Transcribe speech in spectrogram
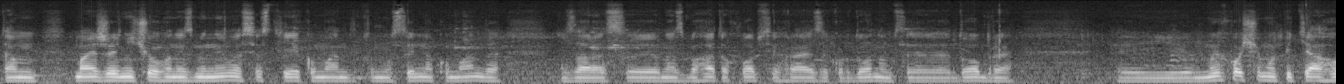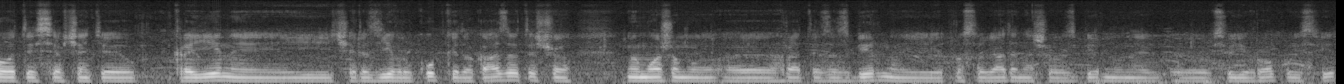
там майже нічого не змінилося з тієї команди, тому сильна команда. Зараз е, у нас багато хлопців грає за кордоном, це добре. І ми хочемо підтягуватися в чемпіонаті країни і через Єврокубки доказувати, що ми можемо е, грати за збірну і прославляти нашу збірну на е, всю Європу і світ.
